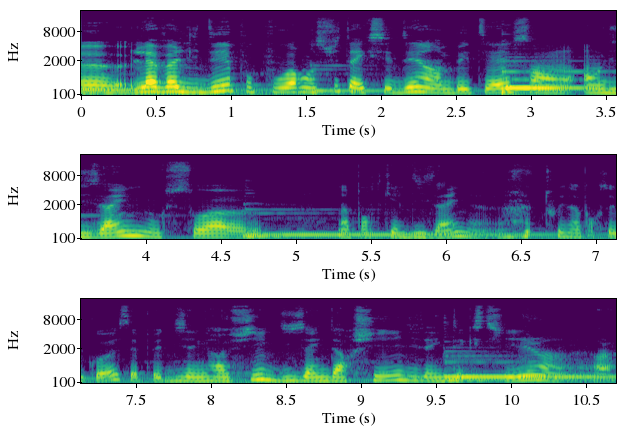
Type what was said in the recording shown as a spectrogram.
euh, la valider pour pouvoir ensuite accéder à un BTS en, design, donc soit euh, n'importe quel design, tout et n'importe quoi. Ça peut être design graphique, design d'archi, design textile, euh, voilà.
